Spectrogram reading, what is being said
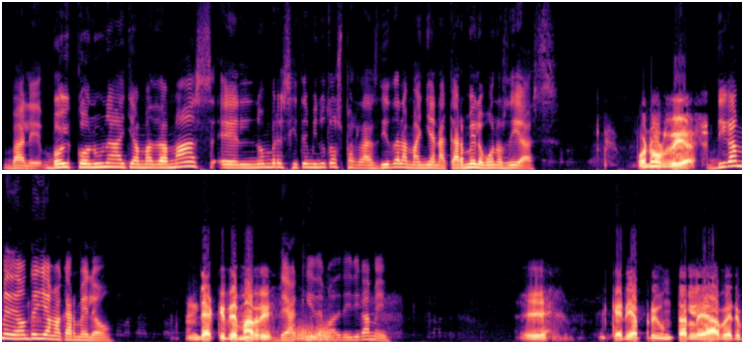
Vale, voy con una llamada más. El nombre 7 minutos para las 10 de la mañana. Carmelo, buenos días. Buenos días. Dígame de dónde llama Carmelo. De aquí de Madrid. De aquí de Madrid, dígame. Eh, quería preguntarle, a ver,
